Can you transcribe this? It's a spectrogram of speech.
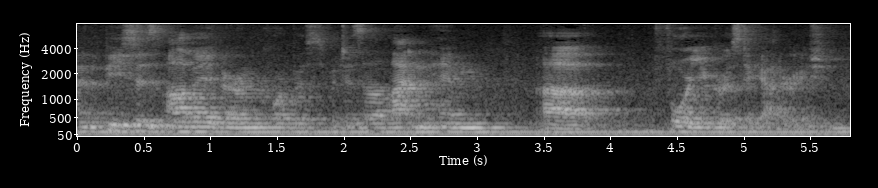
And the piece is Ave Verum Corpus, which is a Latin hymn uh, for Eucharistic adoration.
